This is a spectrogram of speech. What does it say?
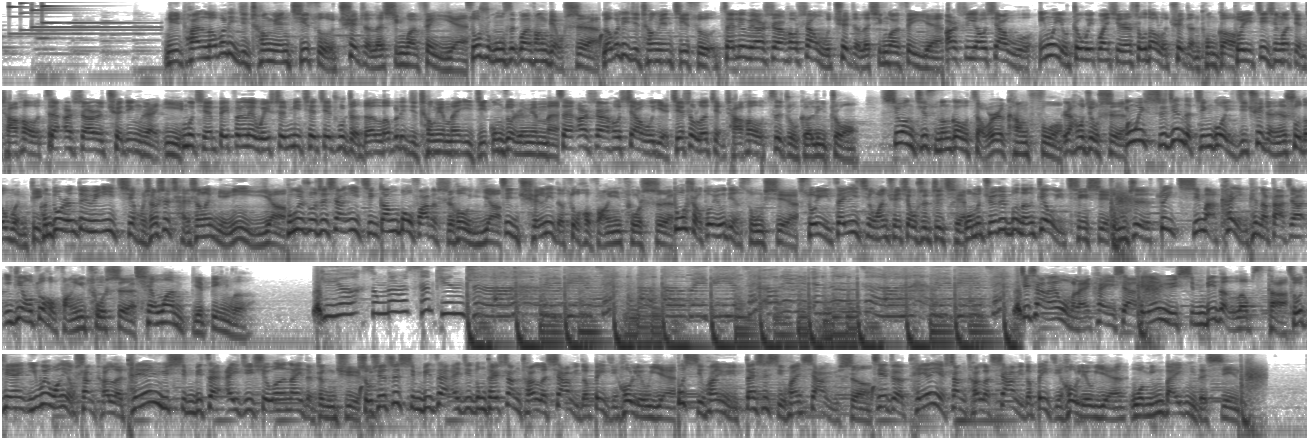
女团 Lovelyz 成员吉素确诊了新冠肺炎。所属公司官方表示，Lovelyz 成员吉素在六月二十二号上午确诊了新冠肺炎。二十一号下午，因为有周围关系人收到了确诊通告，所以进行了检查后，在二十二日确定染疫。目前被分类为是密切接触者的 Lovelyz 成员们以及工作人员们，在二十二号下午也接受了检查后自主隔离中。希望吉素能够早日康复。然后就是因为时间的经过以及确诊人数的稳定，很多人对于疫情好像是产生了免疫一样，不会说是像疫情刚爆发的时候一样尽全。力的做好防疫措施，多少都有点松懈，所以在疫情完全消失之前，我们绝对不能掉以轻心。总之，最起码看影片的大家一定要做好防疫措施，千万别病了。接下来我们来看一下田言宇新币的 lobster。昨天一位网友上传了田言宇新币在 IG 秀恩爱的证据。首先是新币在 IG 动态上传了下雨的背景后留言，不喜欢雨，但是喜欢下雨声。接着田言也上传了下雨的背景后留言，我明白你的心。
